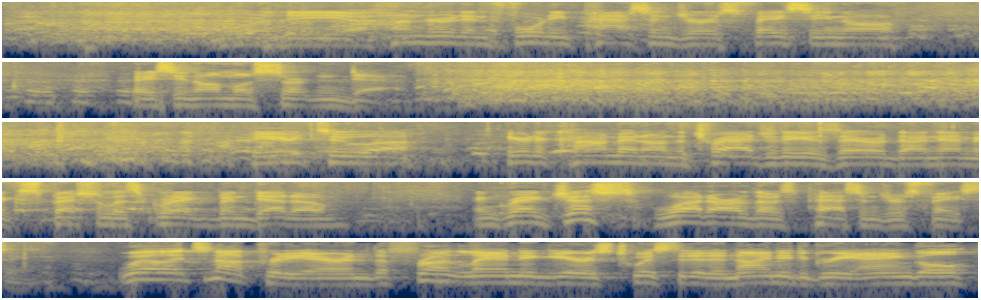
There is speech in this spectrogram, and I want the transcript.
for the 140 passengers facing, uh, facing almost certain death. Here to, uh, here to comment on the tragedy is aerodynamic specialist Greg Bendetto. And Greg, just what are those passengers facing? Well, it's not pretty, Aaron. The front landing gear is twisted at a 90 degree angle.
